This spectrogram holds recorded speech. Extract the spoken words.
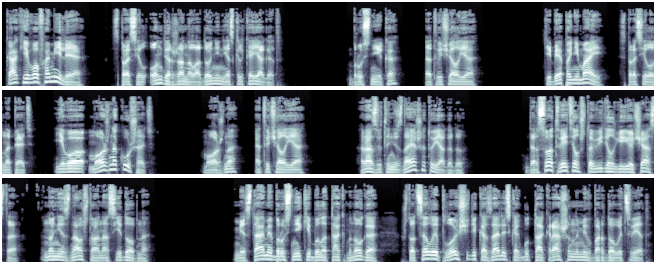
«Как его фамилия?» — спросил он, держа на ладони несколько ягод. «Брусника», — отвечал я. «Тебе понимай», — спросил он опять. «Его можно кушать?» «Можно», — отвечал я. «Разве ты не знаешь эту ягоду?» Дерсу ответил, что видел ее часто, но не знал, что она съедобна. Местами брусники было так много, что целые площади казались как будто окрашенными в бордовый цвет.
